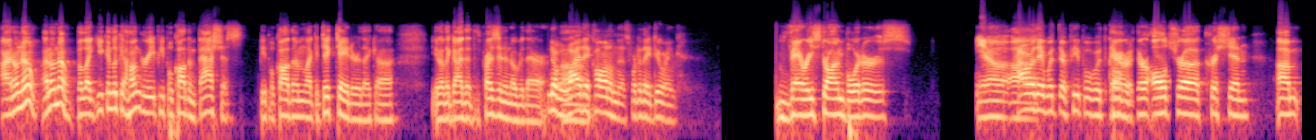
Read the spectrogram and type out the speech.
I don't know. I don't know. But like you can look at Hungary, people call them fascists. People call them like a dictator, like uh, you know, the guy that's the president over there. No, but why are they Um, calling them this? What are they doing? very strong borders? You know, uh, How are they with their people with they're COVID? they're ultra Christian. Um,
